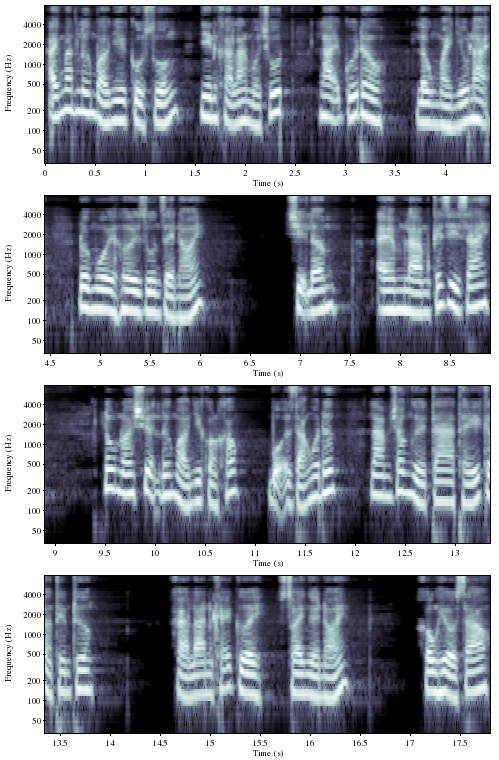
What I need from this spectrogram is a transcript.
ánh mắt Lương Bảo Nhi cụp xuống, nhìn Khả Lan một chút, lại cúi đầu, lông mày nhíu lại, đôi môi hơi run rẩy nói: "Chị Lâm, em làm cái gì sai?" Lúc nói chuyện Lương Bảo Nhi còn khóc, bộ dáng uất đức làm cho người ta thấy càng thêm thương. Khả Lan khẽ cười, xoay người nói: "Không hiểu sao,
